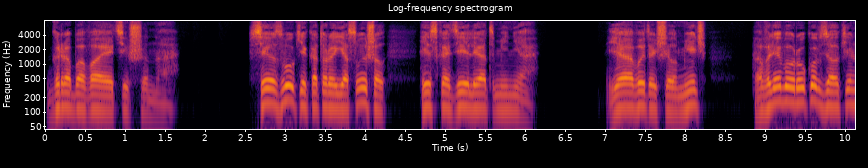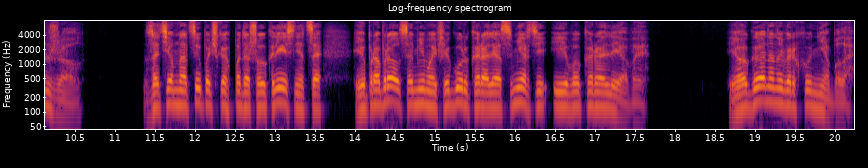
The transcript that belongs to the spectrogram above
гробовая тишина. Все звуки, которые я слышал, исходили от меня. Я вытащил меч, а в левую руку взял кинжал. Затем на цыпочках подошел к лестнице и пробрался мимо фигур короля смерти и его королевы. Иоганна наверху не было.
